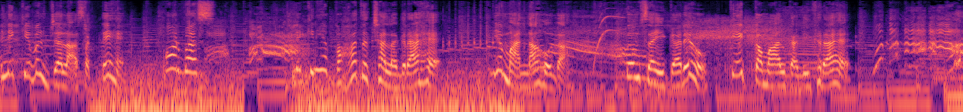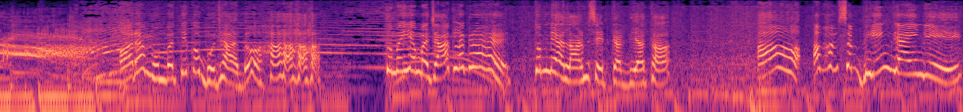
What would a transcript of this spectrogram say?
इन्हें केवल जला सकते हैं। और बस। लेकिन ये बहुत अच्छा लग रहा है। ये मानना होगा। तुम सही करे हो केक कमाल का दिख रहा है। और अब मोमबत्ती को बुझा दो। हा, हा, हा। तुम्हें ये मज़ाक लग रहा है? तुमने अलार्म सेट कर दिया था। आ, अब हम सब भीग जाएँगे।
